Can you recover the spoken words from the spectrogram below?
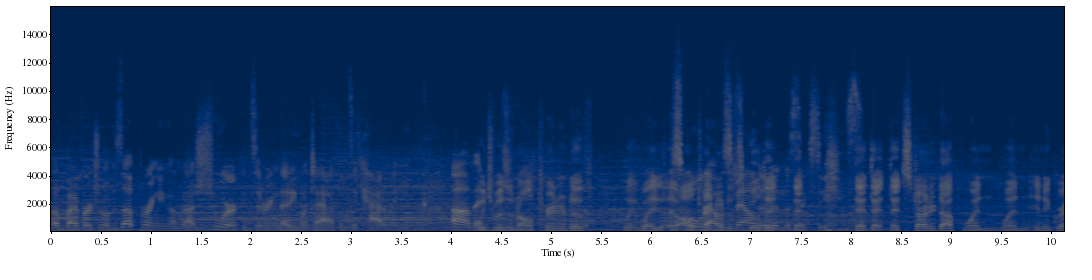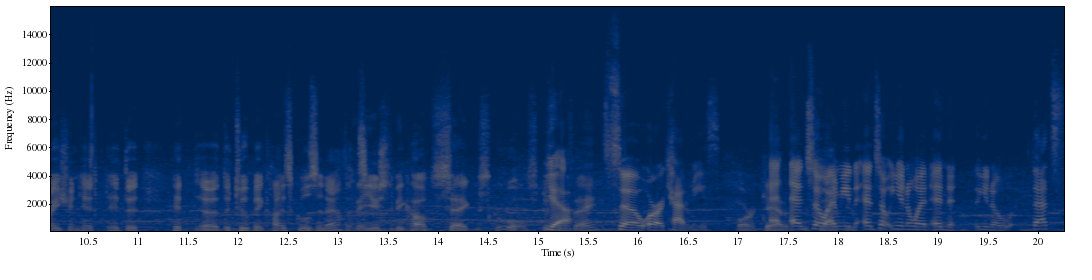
But by virtue of his upbringing, I'm not sure, considering that he went to Athens Academy. Um, which was an alternative w- w- School that was alternative school founded that, in the that, 60s. that, that, that started up when, when integration hit hit the hit uh, the two big high schools in Athens. They used to be called SEG schools, didn't yeah. they? So or academies. Or A- academies. And so I mean, you. and so you know what, and you know that's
